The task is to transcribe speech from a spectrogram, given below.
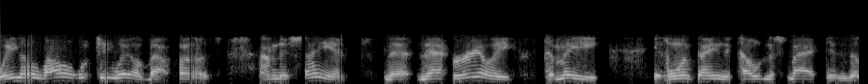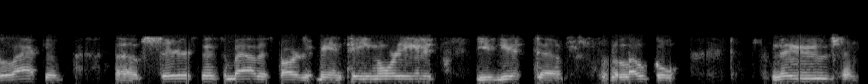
we know all too well about funds. I'm just saying that that really, to me, is one thing that's holding us back is the lack of of seriousness about it as far as it being team oriented. You get uh, the local news and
